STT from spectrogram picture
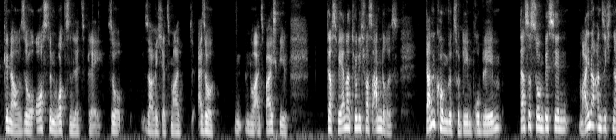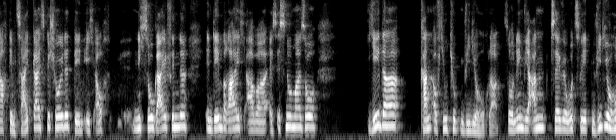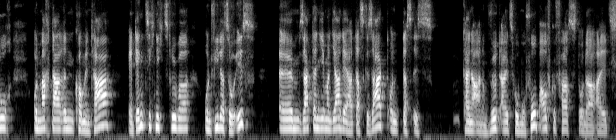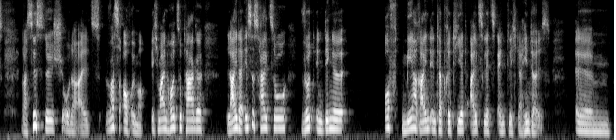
Genau, so Austin Watson Let's Play. So sage ich jetzt mal. Also nur als Beispiel. Das wäre natürlich was anderes. Dann kommen wir zu dem Problem, das ist so ein bisschen meiner Ansicht nach dem Zeitgeist geschuldet, den ich auch nicht so geil finde in dem Bereich, aber es ist nun mal so. Jeder kann auf YouTube ein Video hochladen. So nehmen wir an, Xavier Woods lädt ein Video hoch und macht darin einen Kommentar. Er denkt sich nichts drüber und wie das so ist, ähm, sagt dann jemand, ja, der hat das gesagt und das ist, keine Ahnung, wird als homophob aufgefasst oder als rassistisch oder als was auch immer. Ich meine, heutzutage, leider ist es halt so, wird in Dinge oft mehr rein interpretiert, als letztendlich dahinter ist. Ähm,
